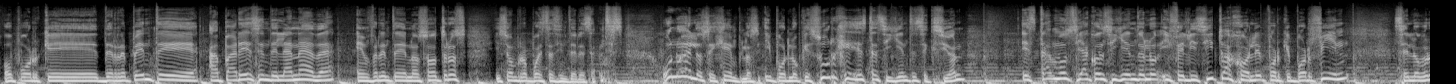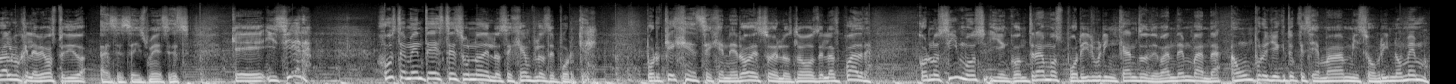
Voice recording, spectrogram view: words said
o porque de repente aparecen de la nada enfrente de nosotros y son propuestas interesantes. Uno de los ejemplos y por lo que surge esta siguiente sección estamos ya consiguiéndolo y felicito a Jole porque por fin se logró algo que le habíamos pedido hace seis meses que hiciera. Justamente este es uno de los ejemplos de por qué. ¿Por qué se generó eso de los nuevos de la escuadra? Conocimos y encontramos por ir brincando de banda en banda a un proyecto que se llamaba Mi Sobrino Memo.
